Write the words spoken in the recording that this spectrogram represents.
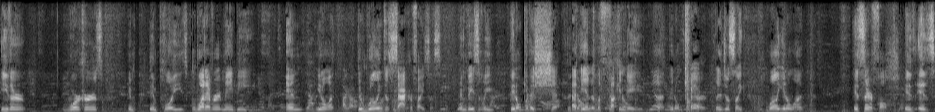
either workers, em- employees, whatever it may be. And you know what? They're willing to sacrifice us. And basically, they don't give a shit. At the end of the fucking day, yeah, they don't care. They're just like, well, you know what? It's their fault. It, it's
